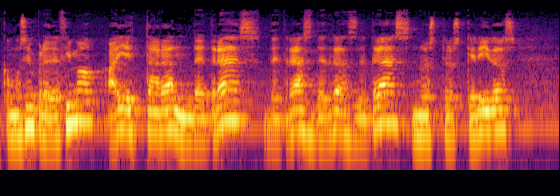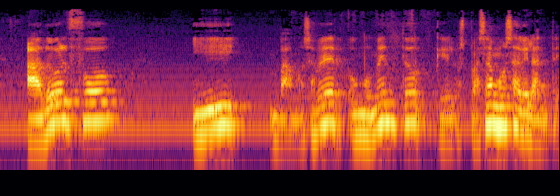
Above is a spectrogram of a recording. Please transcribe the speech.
como siempre decimos, ahí estarán detrás, detrás, detrás, detrás nuestros queridos Adolfo y Vamos a ver, un momento, que los pasamos adelante.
